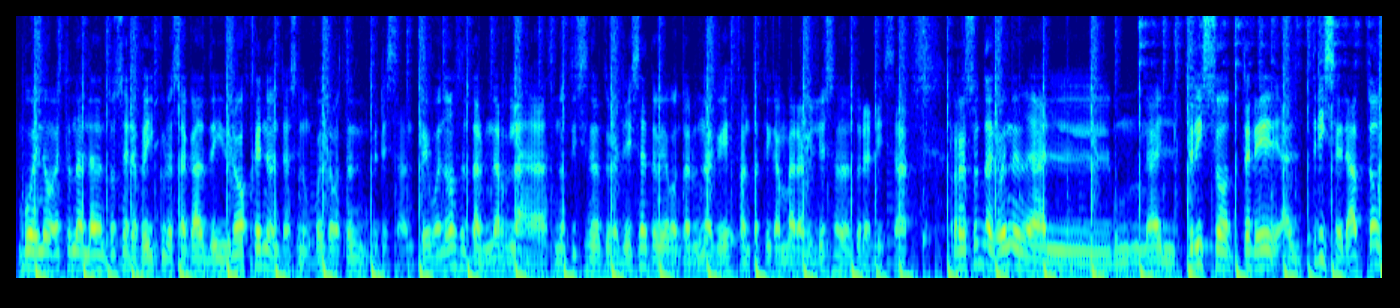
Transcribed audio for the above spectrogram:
Bueno, están hablando entonces de los vehículos acá de hidrógeno, te hacen un cuento bastante interesante. Bueno, vamos a terminar las noticias de naturaleza. Te voy a contar una que es fantástica, maravillosa naturaleza. Resulta que venden al, al, al Triceratops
